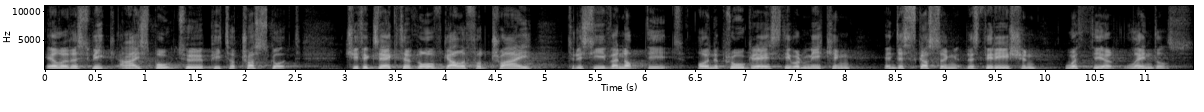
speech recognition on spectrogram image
Earlier this week, I spoke to Peter Truscott, Chief Executive of Galliford Try, to receive an update on the progress they were making in discussing this variation with their lenders.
